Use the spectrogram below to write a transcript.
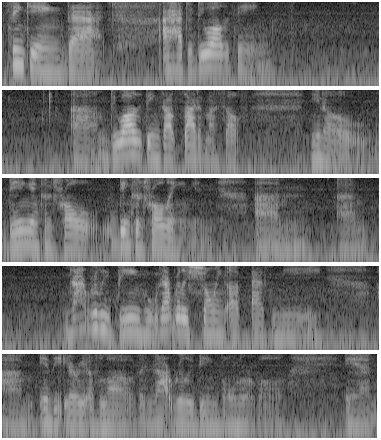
thinking that I had to do all the things, um, do all the things outside of myself. You know, being in control, being controlling, and um, um, not really being who, not really showing up as me um, in the area of love and not really being vulnerable and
